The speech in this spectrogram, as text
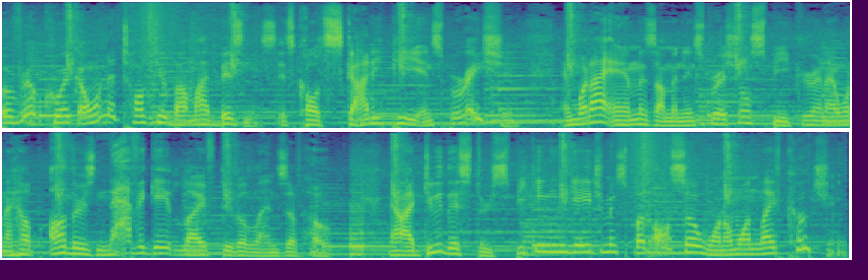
But real quick, I want to talk to you about my business. It's called Scotty P Inspiration, and what I am is I'm an inspirational speaker, and I want to help others navigate life through the lens of hope. Now, I do this through speaking engagements, but also one-on-one life coaching.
